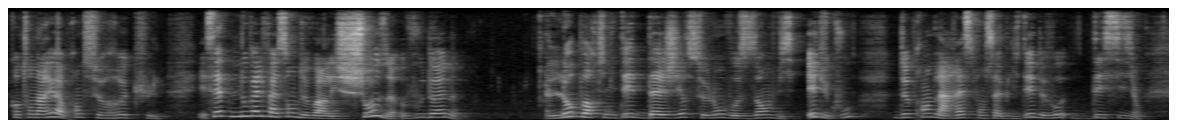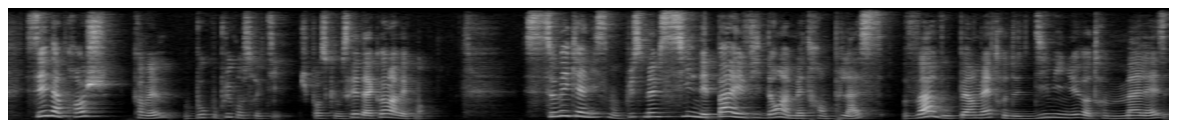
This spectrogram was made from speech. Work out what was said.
quand on arrive à prendre ce recul. Et cette nouvelle façon de voir les choses vous donne l'opportunité d'agir selon vos envies et du coup de prendre la responsabilité de vos décisions. C'est une approche quand même beaucoup plus constructive. Je pense que vous serez d'accord avec moi. Ce mécanisme, en plus, même s'il n'est pas évident à mettre en place, va vous permettre de diminuer votre malaise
